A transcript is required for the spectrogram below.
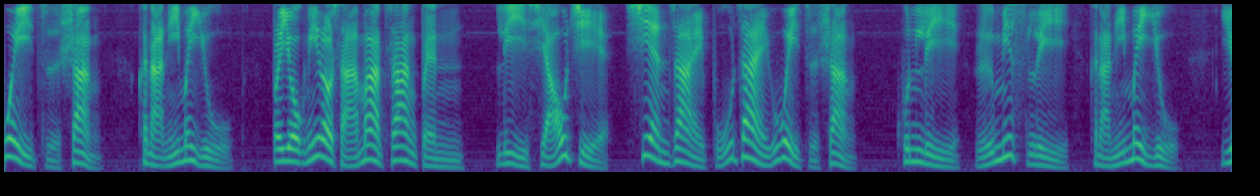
位子上ขณะนี้ไม่อยู่ ประโยคนี้เราสามารถสร้างเป็น李小姐现在不在位子上คุณหลีหรือมิสหลีขณะนี้ไม่อยู่有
